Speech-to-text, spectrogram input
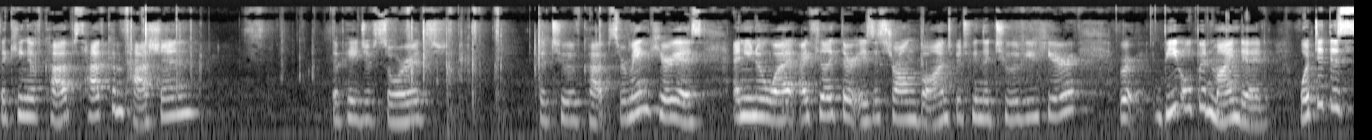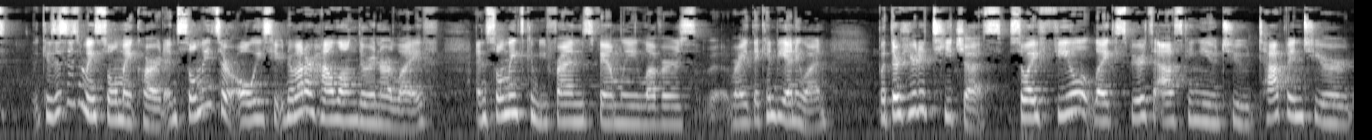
The King of Cups, have compassion. The Page of Swords, the Two of Cups. Remain curious. And you know what? I feel like there is a strong bond between the two of you here. Be open-minded. What did this because this is my soulmate card and soulmates are always here no matter how long they're in our life and soulmates can be friends family lovers uh, right? They can be anyone but they're here to teach us. So i feel like spirit's asking you to tap into your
